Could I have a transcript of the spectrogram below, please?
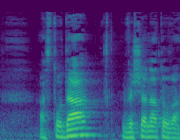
אז תודה ושנה טובה.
